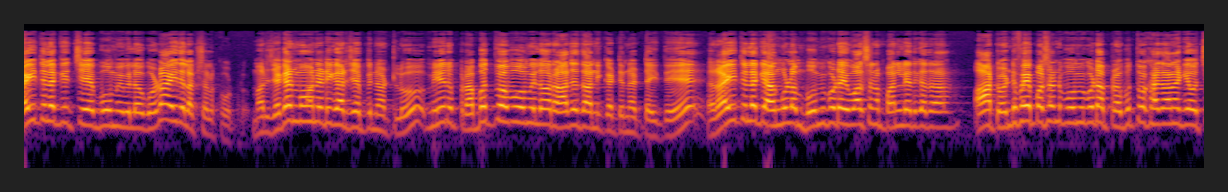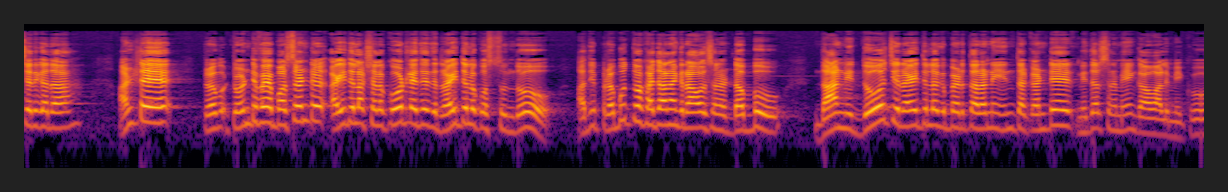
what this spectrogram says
రైతులకు ఇచ్చే భూమి విలువ కూడా ఐదు లక్షల కోట్లు. మరి జగన్మోహన్ రెడ్డి గారు చెప్పినట్లు మీరు ప్రభుత్వ భూమిలో రాజధాని కట్టినట్టయితే రైతులకి అంగుళం భూమి కూడా ఇవ్వాల్సిన పని లేదు కదా. ఆ ట్వంటీ ఫైవ్ పర్సెంట్ భూమి కూడా ప్రభుత్వ ఖజానాకే వచ్చేది కదా. అంటే ప్రభు ట్వంటీ ఫైవ్ పర్సెంట్ ఐదు లక్షల కోట్లు ఏదైతే రైతులకు వస్తుందో అది ప్రభుత్వ ఖజానాకి రావాల్సిన డబ్బు దాన్ని దోచి రైతులకు పెడతారని ఇంతకంటే నిదర్శనం ఏం కావాలి మీకు?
